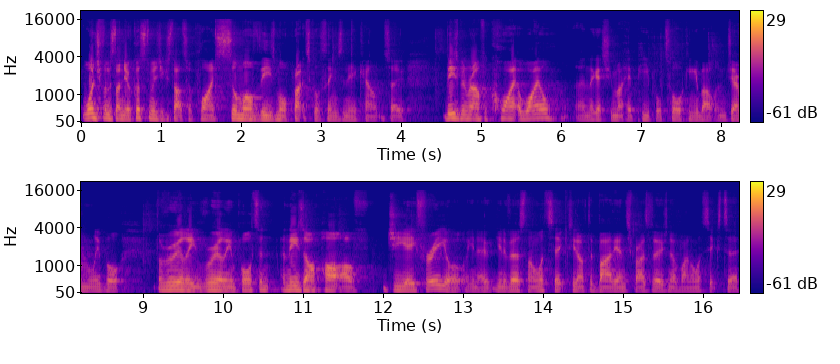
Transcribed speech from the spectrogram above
once you've understand your customers, you can start to apply some of these more practical things in the account. So these have been around for quite a while, and I guess you might hear people talking about them generally, but they're really, really important. And these are part of GA3 or you know Universal Analytics. You don't have to buy the enterprise version of Analytics to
